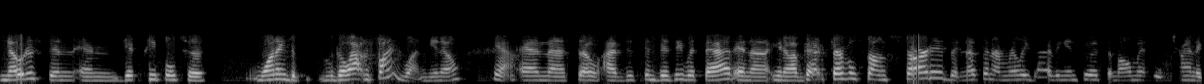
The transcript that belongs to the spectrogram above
noticed and and get people to wanting to go out and find one. You know. Yeah. And uh, so I've just been busy with that, and uh, you know I've got several songs started, but nothing I'm really diving into at the moment. Just trying to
